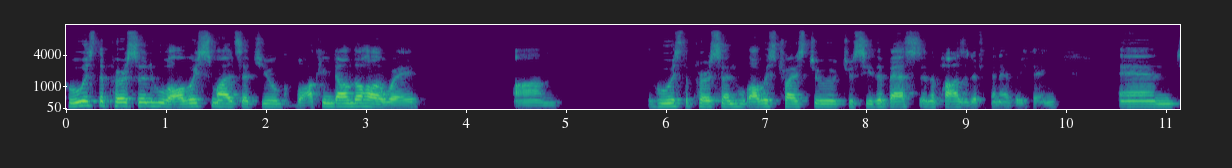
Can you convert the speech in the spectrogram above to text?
Who is the person who always smiles at you walking down the hallway? Um, who is the person who always tries to, to see the best and the positive in everything? And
